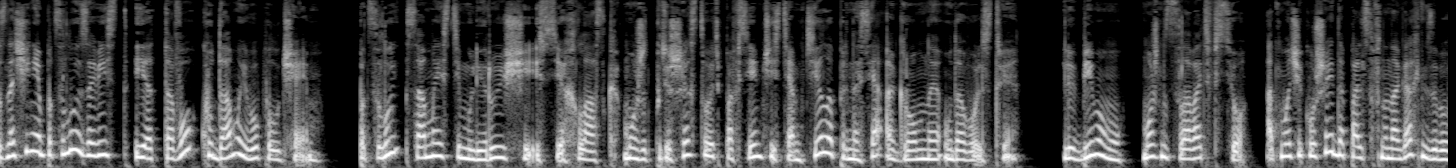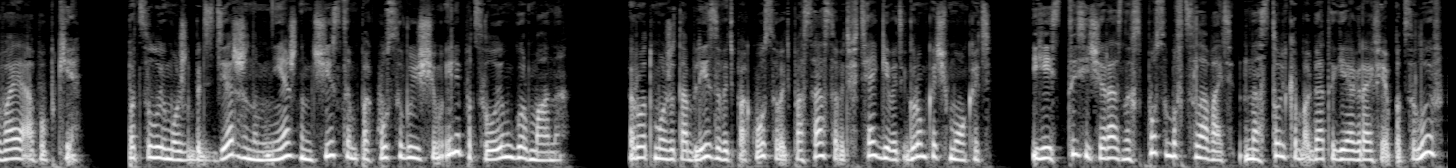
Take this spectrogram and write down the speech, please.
Значение поцелуя зависит и от того, куда мы его получаем. Поцелуй, самое стимулирующее из всех ласк, может путешествовать по всем частям тела, принося огромное удовольствие. Любимому можно целовать все, от мочек ушей до пальцев на ногах, не забывая о пупке. Поцелуй может быть сдержанным, нежным, чистым, покусывающим или поцелуем гурмана. Рот может облизывать, покусывать, посасывать, втягивать, громко чмокать. есть тысячи разных способов целовать, настолько богата география поцелуев,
